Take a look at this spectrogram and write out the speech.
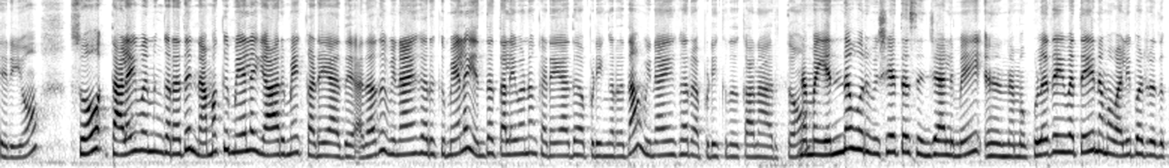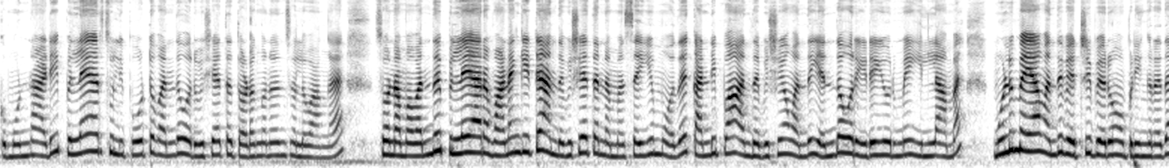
தெரியும். ஸோ தலைவனுங்கிறது நமக்கு மேலே யாருமே கிடையாது. அதாவது விநாயகருக்கு மேலே எந்த தலைவனும் கிடையாது அப்படிங்கிறது தான் விநாயகர் அப்படிங்கிறதுக்கான அர்த்தம். நம்ம எந்த ஒரு விஷயத்த செஞ்சாலுமே நம்ம குலதெய்வத்தையே நம்ம வழிபடுறதுக்கு முன்னாடி பிள்ளையார் சொல்லி போட்டு வந்து ஒரு விஷயத்த தொடங்கணும்னு சொல்லுவாங்க. ஸோ நம்ம வந்து பிள்ளையாரை வணங்கிட்டு அந்த விஷயத்த நம்ம செய்யும் போது கண்டிப்பாக அந்த விஷயம் வந்து எந்த ஒரு இடையூறுமே இல்லாமல் முழுமையாக வந்து வெற்றி பெறும் அப்படிங்கிறது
